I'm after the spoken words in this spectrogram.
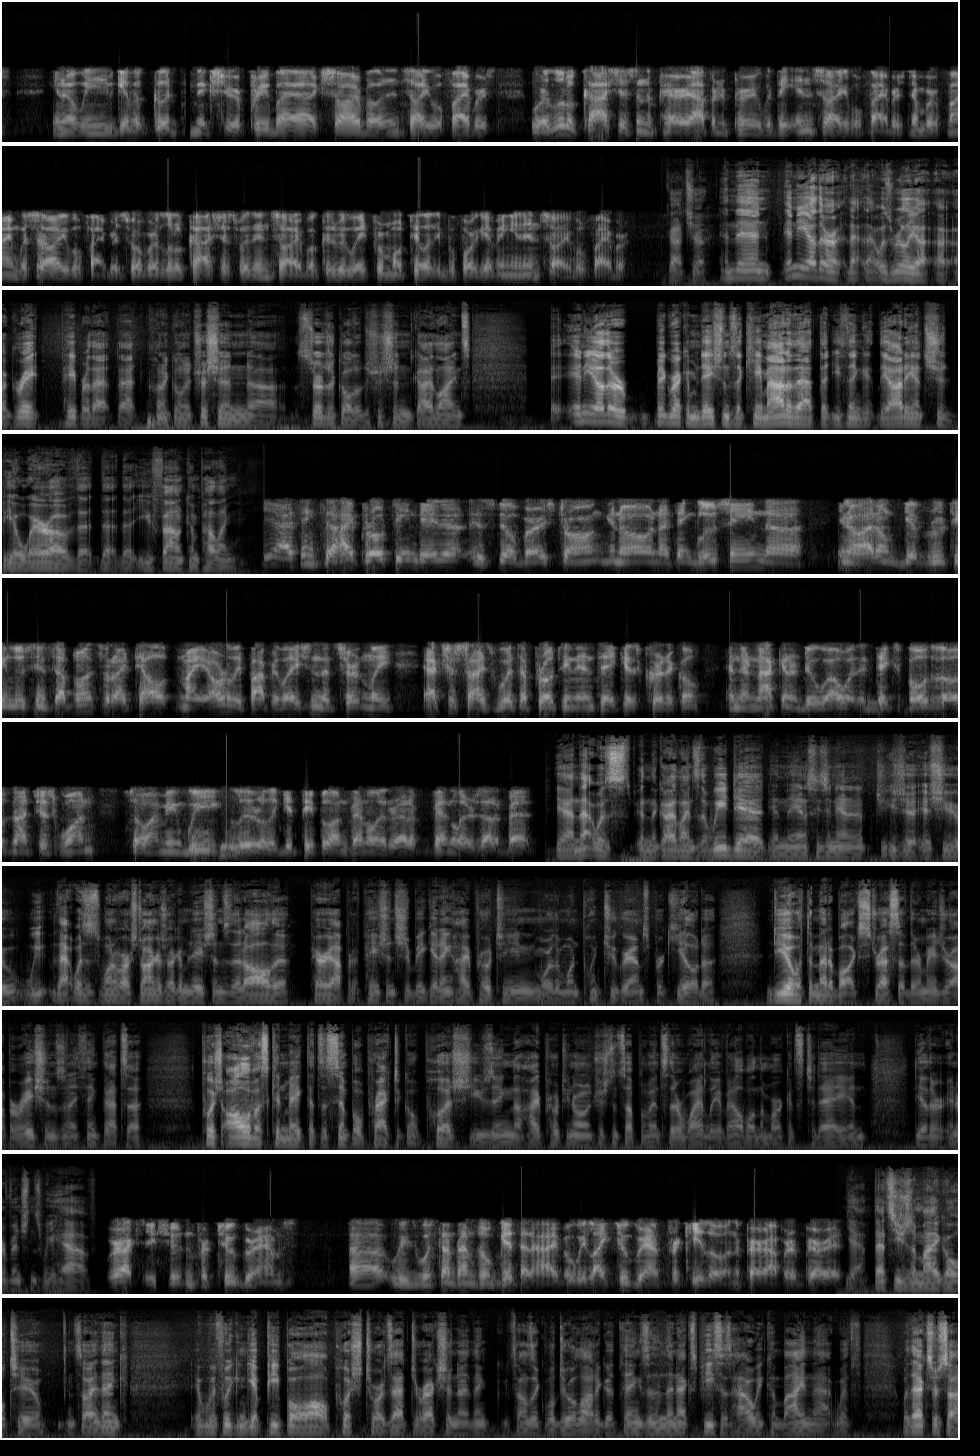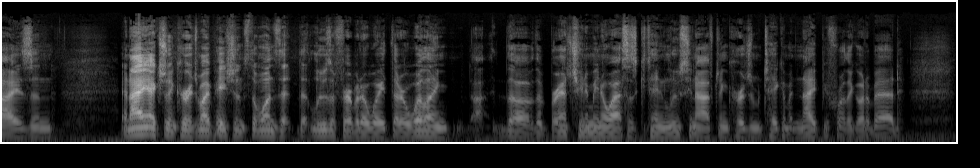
You know, we need to give a good mixture of prebiotics, soluble and insoluble fibers. We're a little cautious in the perioperative period with the insoluble fibers, and we're fine with sure. soluble fibers. So we're a little cautious with insoluble because we wait for motility before giving an insoluble fiber. Gotcha. And then any other that, that was really a, a great paper that that clinical nutrition, uh, surgical nutrition guidelines any other big recommendations that came out of that that you think the audience should be aware of that, that, that you found compelling? Yeah, I think the high protein data is still very strong, you know, and I think leucine, uh, you know, I don't give routine leucine supplements, but I tell my elderly population that certainly exercise with a protein intake is critical, and they're not going to do well with it. It takes both of those, not just one. So I mean, we literally get people on ventilator out of ventilators out of bed. Yeah, and that was in the guidelines that we did in the anesthesia and analgesia issue. We that was one of our strongest recommendations that all the perioperative patients should be getting high protein, more than 1.2 grams per kilo, to deal with the metabolic stress of their major operations. And I think that's a push all of us can make. That's a simple, practical push using the high protein oral nutrition supplements that are widely available in the markets today and the other interventions we have. We're actually shooting for two grams uh, we, we sometimes don't get that high, but we like two grams per kilo in the perioperative period. Yeah, that's usually my goal too. And so I think if we can get people all pushed towards that direction, I think it sounds like we'll do a lot of good things. And then the next piece is how we combine that with with exercise and and I actually encourage my patients, the ones that, that lose a fair bit of weight that are willing, uh, the the branched chain amino acids containing leucine, I often encourage them to take them at night before they go to bed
